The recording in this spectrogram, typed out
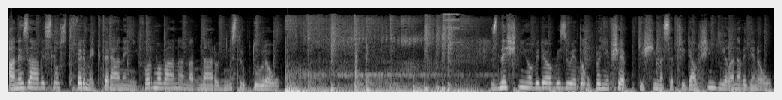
a nezávislost firmy, která není formována nadnárodní strukturou. Z dnešního videovizu je to úplně vše. Těšíme se při dalším díle na viděnou.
